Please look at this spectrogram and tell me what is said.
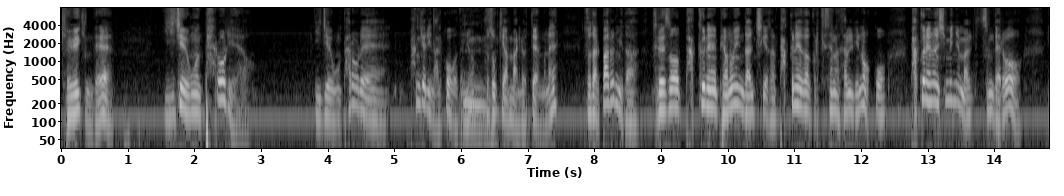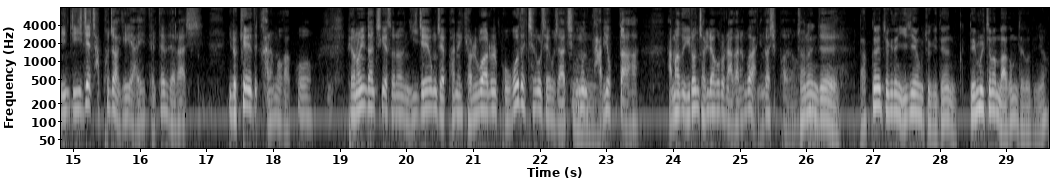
계획인데 이재용은 8월이에요. 이재용은 8월에 판결이 날 거거든요. 음. 구속기한 만료 때문에 두 달 빠릅니다. 그래서 박근혜 변호인 단 측에서는 박근혜가 그렇게 생각할 리는 없고 박근혜는 시민님 말씀대로 이- 이제 자포자기 아이 될 대로 되라 씨. 이렇게 가는 것 같고 변호인 단 측에서는 이재용 재판의 결과를 보고 대책을 세우자. 지금은 음. 답이 없다. 아마도 이런 전략으로 나가는 거 아닌가 싶어요. 저는 이제 박근혜 쪽이든 이재용 쪽이든 뇌물죄만 막으면 되거든요.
